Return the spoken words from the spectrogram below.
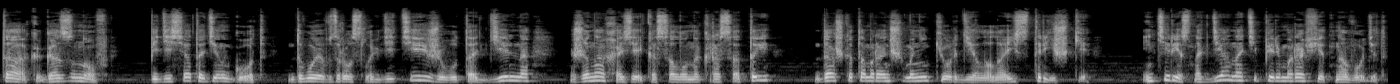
«Так, Газнов, 51 год, двое взрослых детей, живут отдельно, жена хозяйка салона красоты – Дашка там раньше маникюр делала и стрижки. Интересно, где она теперь марафет наводит?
